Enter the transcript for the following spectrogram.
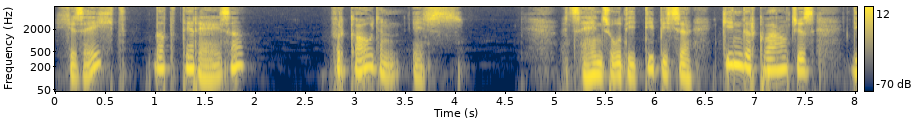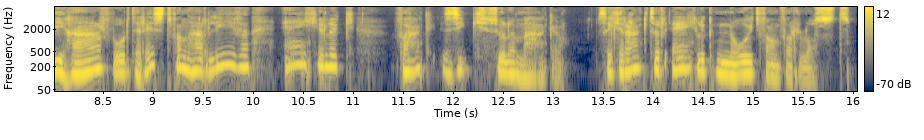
gezegd dat Therese verkouden is. Het zijn zo die typische kinderkwaaltjes die haar voor de rest van haar leven eigenlijk vaak ziek zullen maken. Ze geraakt er eigenlijk nooit van verlost.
